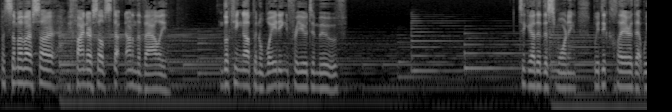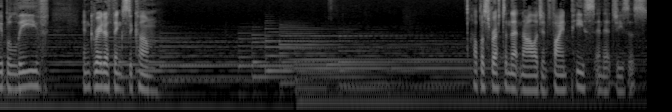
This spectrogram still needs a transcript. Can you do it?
But some of us are, we find ourselves stuck down in the valley, looking up and waiting for you to move together this morning, we declare that we believe in greater things to come. Help us rest in that knowledge and find peace in it, Jesus.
